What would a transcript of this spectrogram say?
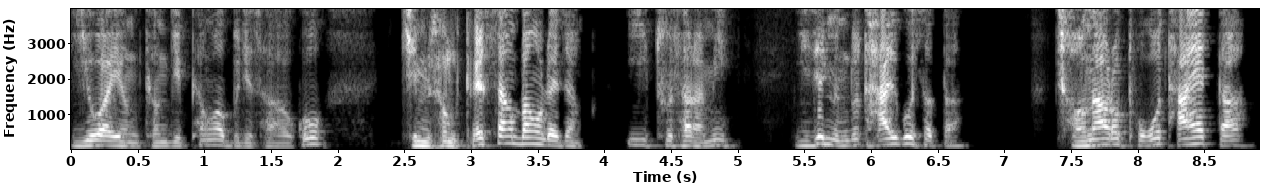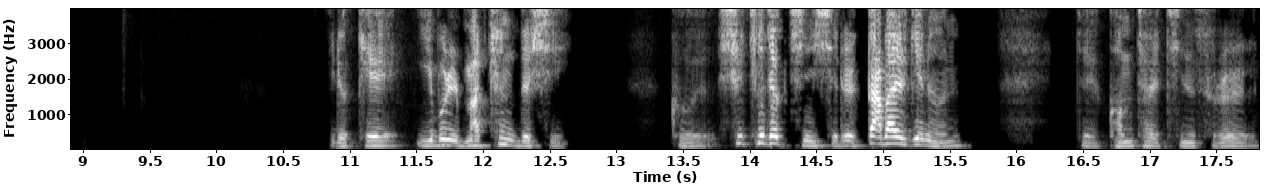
이화영 경기평화부지사하고 김성태 쌍방울 회장 이 두 사람이 이재명도 다 알고 있었다. 전화로 보고 다 했다. 이렇게 입을 맞춘 듯이 그 실체적 진실을 까발기는 이제 검찰 진술을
